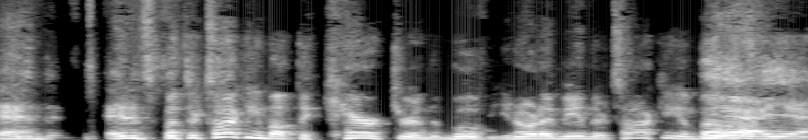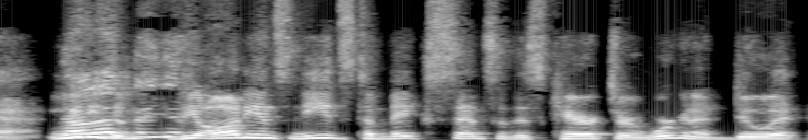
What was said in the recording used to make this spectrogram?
and and it's but they're talking about the character in the movie you know what i mean they're talking about yeah yeah no, to, the audience needs to make sense of this character and we're going to do it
